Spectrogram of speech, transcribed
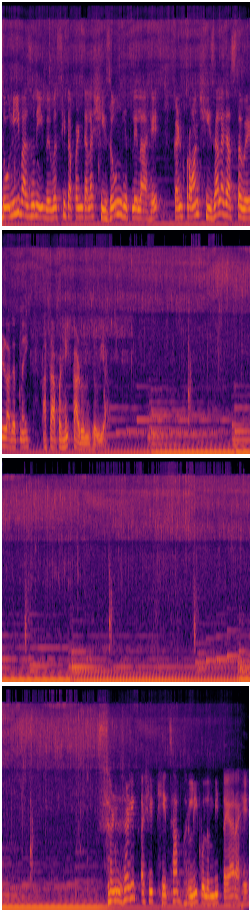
दोन्ही बाजूनी व्यवस्थित आपण त्याला शिजवून घेतलेलं आहे. कारण प्रॉन्स शिजायला जास्त वेळ लागत नाही. आता आपण हे काढून घेऊया. झणझणीत अशी ठेचा भरली कोलंबी तयार आहे.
